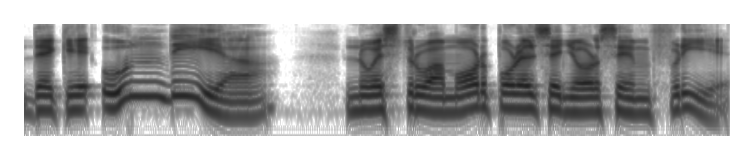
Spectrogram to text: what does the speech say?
de que un día nuestro amor por el Señor se enfríe.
